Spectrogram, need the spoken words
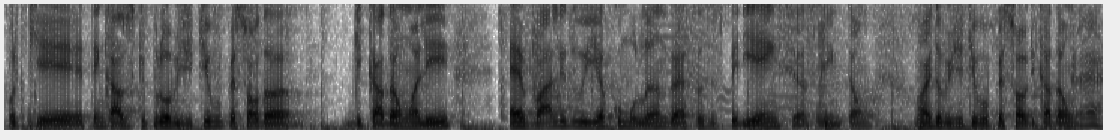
Porque tem casos que pro objetivo pessoal da, de cada um ali é válido ir acumulando essas experiências. Sim. Então, vai do objetivo pessoal de cada um. É,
